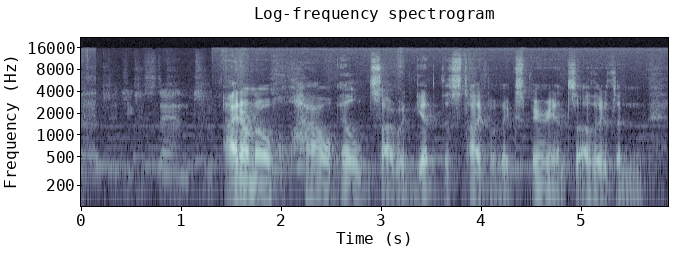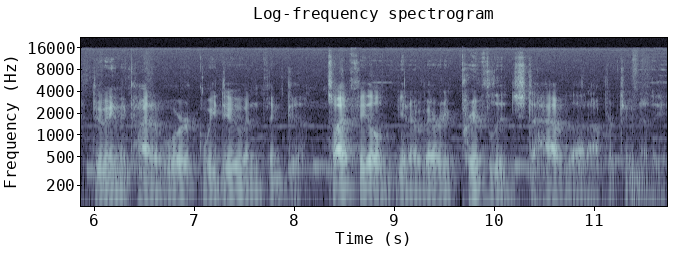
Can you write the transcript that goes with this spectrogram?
I don't know how else I would get this type of experience other than doing the kind of work we do in Finca. So I feel, you know, very privileged to have that opportunity.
